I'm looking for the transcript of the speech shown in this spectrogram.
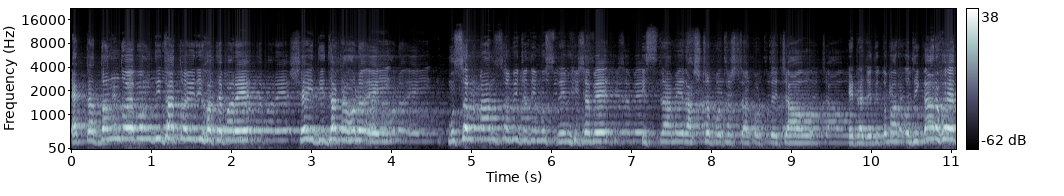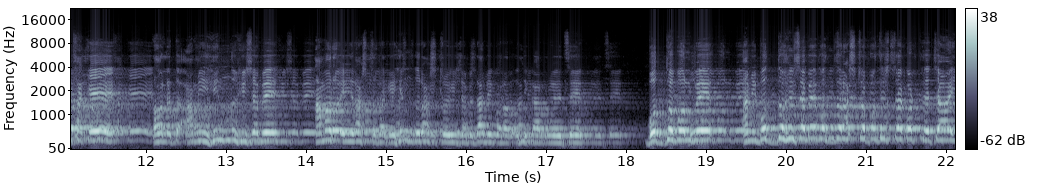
একটা দ্বন্দ্ব এবং দ্বিধা তৈরি হতে পারে। সেই দ্বিধাটা হলো এই মুসলমান তুমি যদি মুসলিম হিসেবে ইসলামী রাষ্ট্র প্রতিষ্ঠা করতে চাও, এটা যদি তোমার অধিকার হয়ে থাকে, তাহলে তো আমি হিন্দু হিসেবে, আমারও এই রাষ্ট্রটাকে হিন্দু রাষ্ট্র হিসেবে দাবি করার অধিকার রয়েছে। বৌদ্ধ বলবে, আমি বৌদ্ধ হিসেবে বৌদ্ধ রাষ্ট্র প্রতিষ্ঠা করতে চাই।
